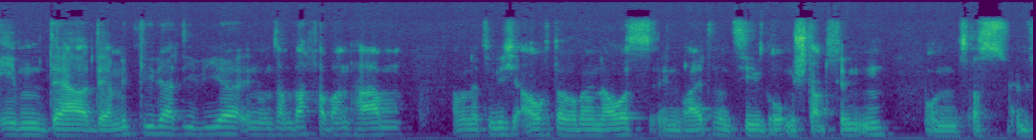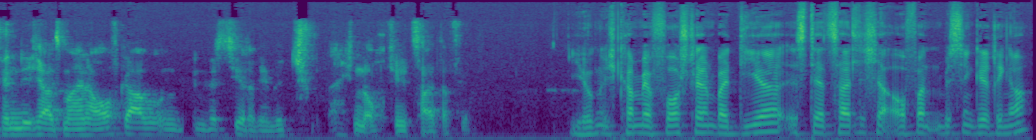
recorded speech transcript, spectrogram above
eben der, der Mitglieder, die wir in unserem Dachverband haben, aber natürlich auch darüber hinaus in weiteren Zielgruppen stattfinden Und das empfinde ich als meine Aufgabe und investiere dementsprechend auch viel Zeit dafür. Jürgen, ich kann mir vorstellen, bei dir ist der zeitliche Aufwand ein bisschen geringer.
